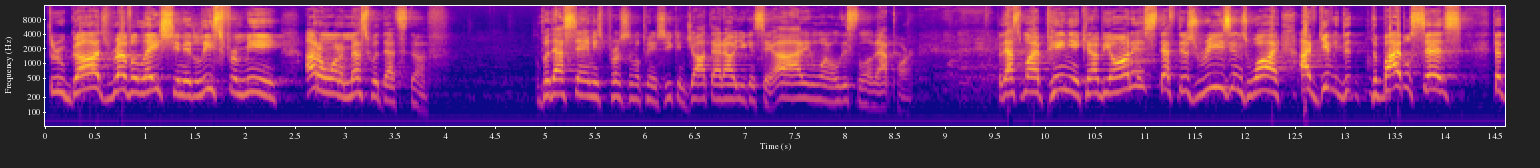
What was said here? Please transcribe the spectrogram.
through God's revelation, at least for me, I don't want to mess with that stuff. But that's Sammy's personal opinion. So you can jot that out. You can say, ah, I didn't want to listen to that part. But that's my opinion. Can I be honest? That there's reasons why I've given, the, the Bible says that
